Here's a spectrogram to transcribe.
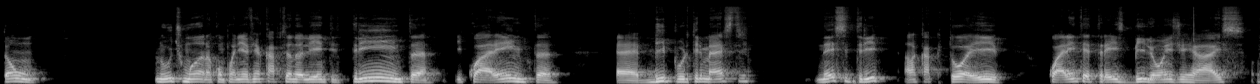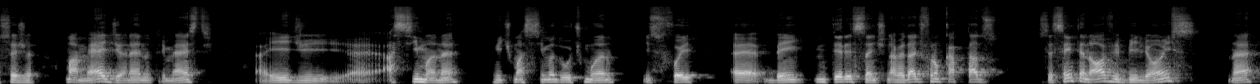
Então, no último ano a companhia vinha captando ali entre 30 e 40 é, bi por trimestre. Nesse tri, ela captou aí 43 bilhões de reais, ou seja, uma média né, no trimestre aí de é, acima, né, ritmo acima do último ano. Isso foi é, bem interessante. Na verdade, foram captados 69 bilhões, né,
